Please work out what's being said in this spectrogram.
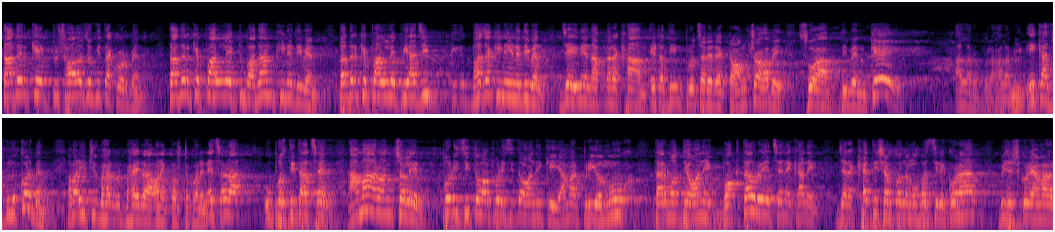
তাদেরকে একটু সহযোগিতা করবেন। তাদেরকে পারলে একটু বাদাম কিনে দিবেন। তাদেরকে পারলে পেঁয়াজি ভাজা কিনে এনে দিবেন। যে নেন আপনারা খান, এটা দিন প্রচারের একটা অংশ হবে। সোয়াব দিবেন কে? আল্লাহ রব্বুল আলমিন এই কাজগুলো করবেন। আমার ইউটিউবার ভাইরা অনেক কষ্ট করেন। এছাড়া উপস্থিত আছেন আমার অঞ্চলের পরিচিত, অপরিচিত অনেকেই। আমার প্রিয় মুখ, তার মধ্যে অনেক বক্তাও রয়েছেন এখানে, যারা খ্যাতি সম্পন্ন মুফাসিরে কোরআন, বিশেষ করে আমার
